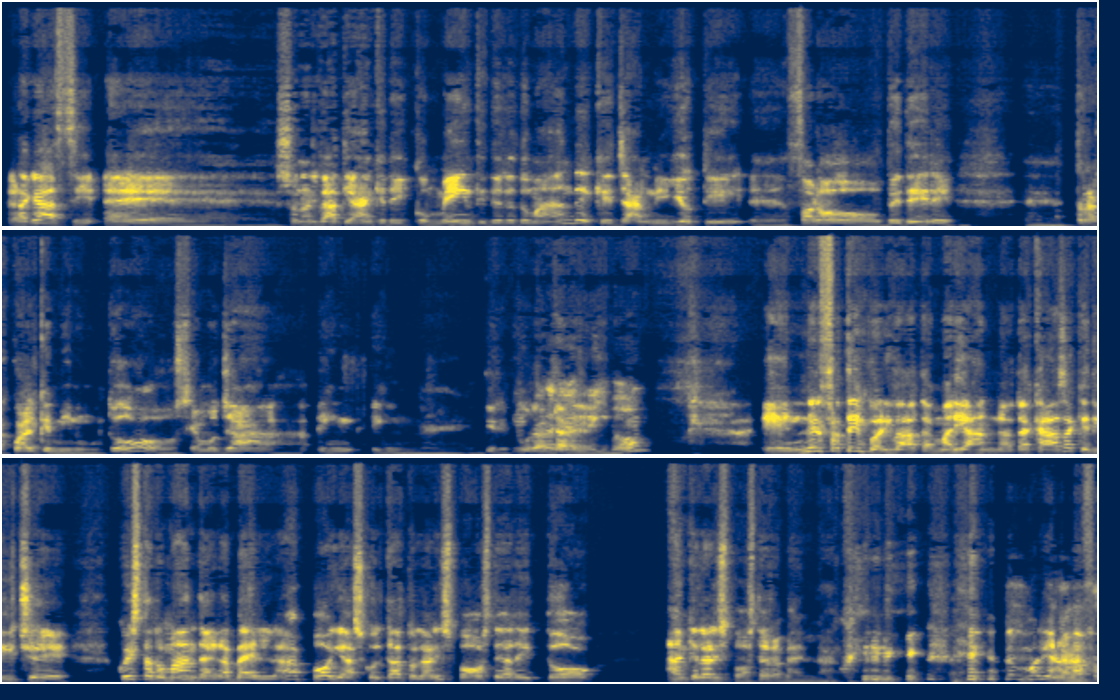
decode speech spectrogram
Ragazzi, eh, sono arrivati anche dei commenti, delle domande che Gianni io ti eh, farò vedere eh, tra qualche minuto. Siamo già in, in addirittura d'arrivo. E nel frattempo è arrivata Marianna da casa che dice questa domanda era bella, poi ha ascoltato la risposta e ha detto anche la risposta era bella. Quindi Marianna fa,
